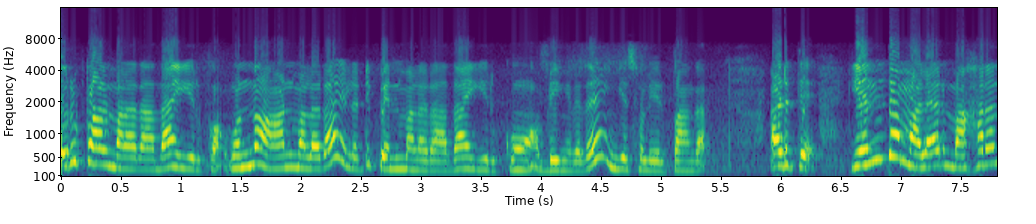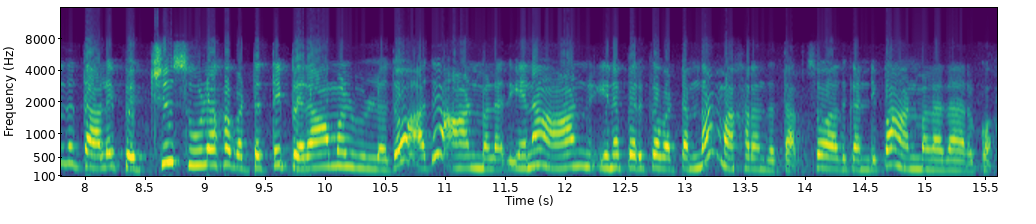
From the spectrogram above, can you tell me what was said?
ஒரு பால் மலராக தான் இருக்கும். ஒன்றும் ஆண் மலராக இல்லாட்டி பெண் மலராக தான் இருக்கும் அப்படிங்கிறத இங்கே சொல்லியிருப்பாங்க. அடுத்து எந்த மலர் மகரந்தத்தாளை பெற்று சூலக வட்டத்தை பெறாமல் உள்ளதோ அது ஆண் மலர். ஏன்னா ஆண் இனப்பெருக்க வட்டம் தான் மகரந்தத்தாள் ஸோ அது கண்டிப்பாக ஆண் மலராக இருக்கும்.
